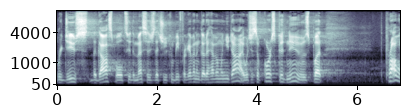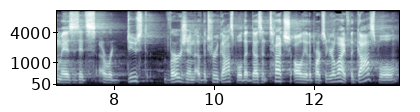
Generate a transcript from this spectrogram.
reduce the gospel to the message that you can be forgiven and go to heaven when you die, which is, of course, good news. But the problem is, is it's a reduced version of the true gospel that doesn't touch all the other parts of your life. The gospel,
